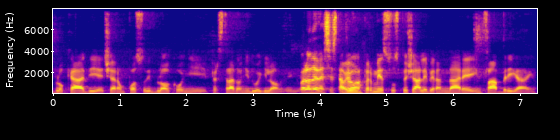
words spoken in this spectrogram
bloccati e c'era un posto di blocco ogni, per strada ogni due chilometri. Quello deve essere stato... Avevo un permesso speciale per andare in fabbrica, in,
